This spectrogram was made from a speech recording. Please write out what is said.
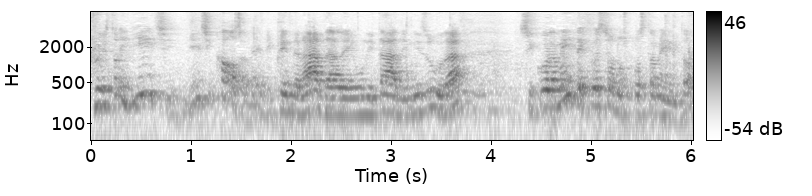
questo è 10, 10 cosa? Beh, dipenderà dalle unità di misura, Sicuramente questo è uno spostamento,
